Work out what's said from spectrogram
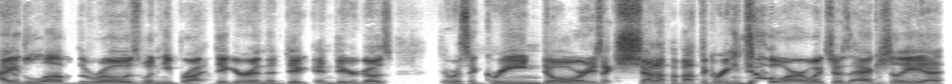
I loved the rose when he brought Digger and the dig and Digger goes. There was a green door. He's like, "Shut up about the green door," which was actually uh,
